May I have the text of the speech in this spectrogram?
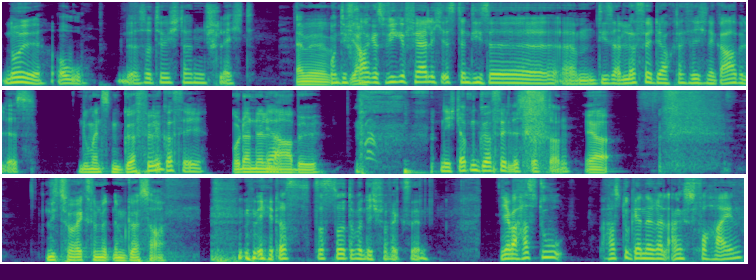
Null? Oh, das ist natürlich dann schlecht. Äh, Und die ja, Frage ist, wie gefährlich ist denn diese, ähm, dieser Löffel, der auch gleichzeitig eine Gabel ist? Du meinst einen Göffel Göffel. oder eine Ja. Label? Nee, ich glaube, ein Göffel ist das dann. Ja. Nicht zu verwechseln mit einem Gösser. nee, das, das sollte man nicht verwechseln. Ja, aber hast du, hast du generell Angst vor Haien?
